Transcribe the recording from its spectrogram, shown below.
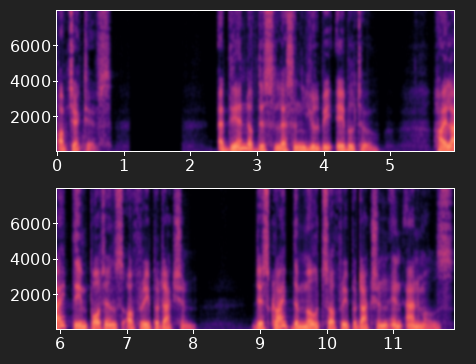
Objectives At the end of this lesson, you'll be able to highlight the importance of reproduction, describe the modes of reproduction in animals,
